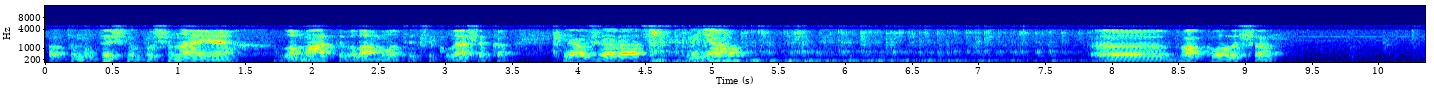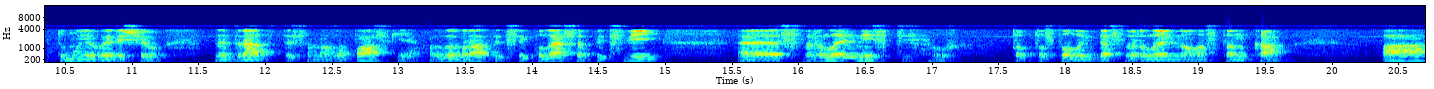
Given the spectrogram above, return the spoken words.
автоматично починає ламати, виламувати ці колесика. Я вже раз міняв е, два колеса, тому я вирішив не тратитися на запаски, а забрати ці колеса під свій е, сверлильний стіл, тобто столик для сверлильного станка. А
